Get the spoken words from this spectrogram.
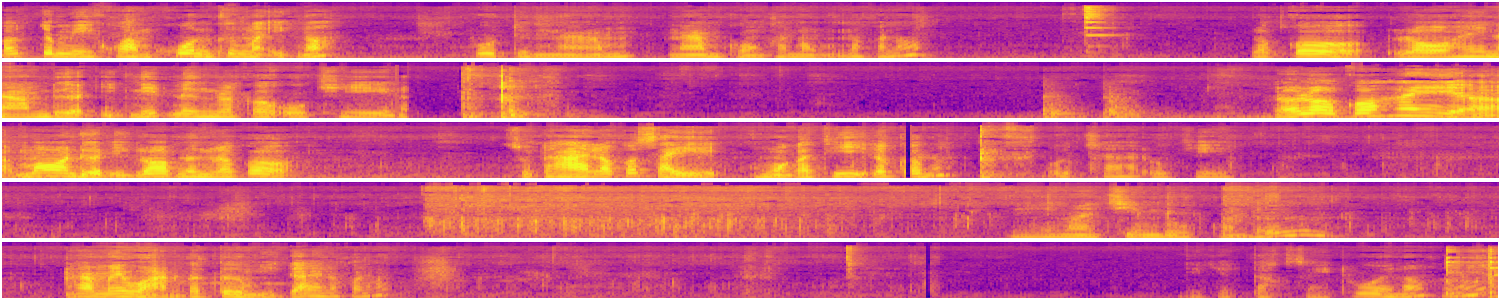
เขาจะมีความข้นขึ้นมาอีกเนาะพูดถึงน้ำน้ำของขนมนะคะเนาะแล้วก็รอให้น้ำเดือดอีกนิดนึงแล้วก็โอเคนะแล้วเราก็ให้อ่อหม้อเดือดอีกรอบนึงแล้วก็สุดท้ายเราก็ใส่หัวกะทิแล้วก็นะรสชาติโอเค เดี๋ยวมาชิมดูก่อนเด้อ ถ้าไม่หวานก็เติมอีกได้นะคะเนาะเดี๋ยวจะตักใส่ถ้วยเนาะเนะ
